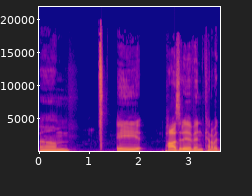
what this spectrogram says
um, a positive and kind of a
